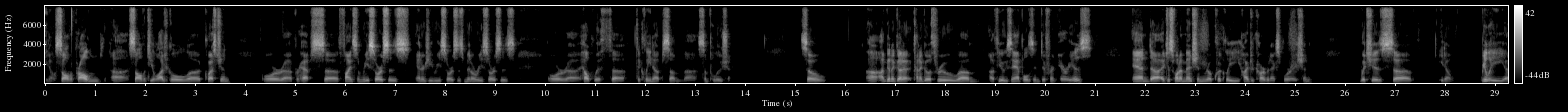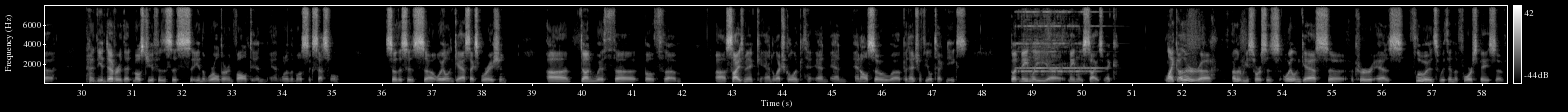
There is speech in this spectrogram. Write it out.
you know, solve a problem, uh, solve a geological uh, question, or perhaps find some resources, energy resources, mineral resources, or help with to clean up some some pollution. So uh, I'm going to kind of go through um, a few examples in different areas. And uh, I just want to mention real quickly hydrocarbon exploration, which is, uh, you know, really uh, the endeavor that most geophysicists in the world are involved in, and one of the most successful. So this is uh, oil and gas exploration, uh, done with uh, both um, uh, seismic and electrical and and and, and also uh, potential field techniques, but mainly mainly seismic. Like other other resources, oil and gas occur as fluids within the pore space of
